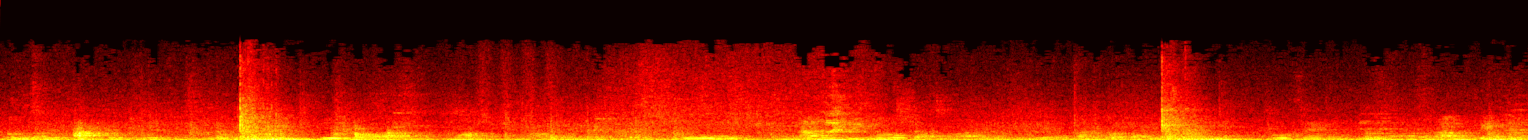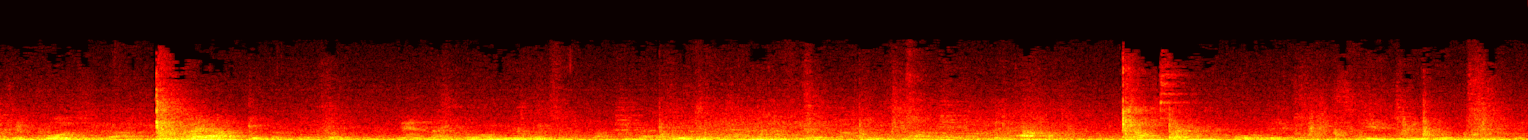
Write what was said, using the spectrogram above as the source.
っていうのは、まあ、あのこう何事業者もあるので、あとは当然、案件によって工事が、長い案件によって年内で終わったりとかしたりとかあるので、団体の方でスケジュールを組んで、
